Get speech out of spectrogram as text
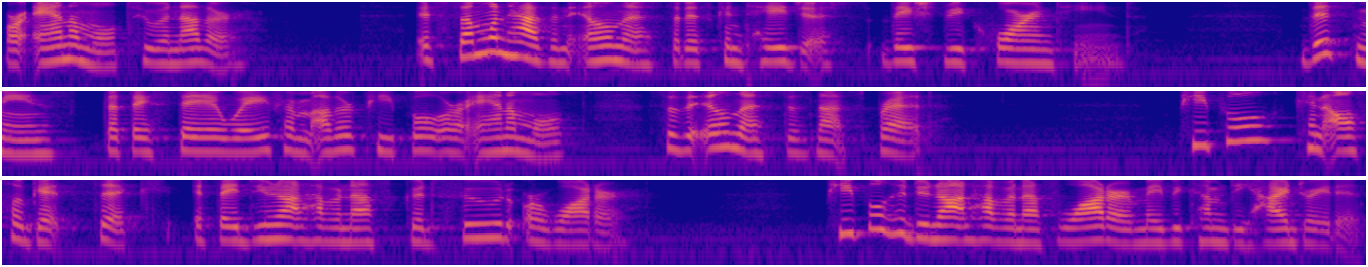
or animal to another. If someone has an illness that is contagious, they should be quarantined. This means that they stay away from other people or animals so the illness does not spread. People can also get sick if they do not have enough good food or water. People who do not have enough water may become dehydrated.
